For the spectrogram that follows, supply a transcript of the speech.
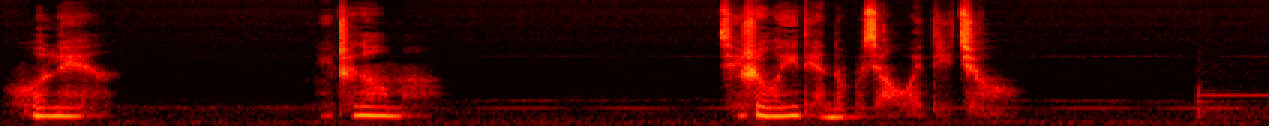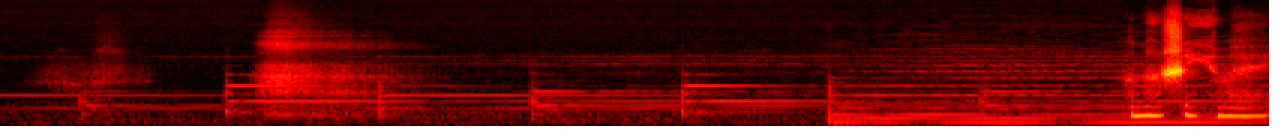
狐狸。你知道吗？其实我一点都不想回地球，可能是因为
